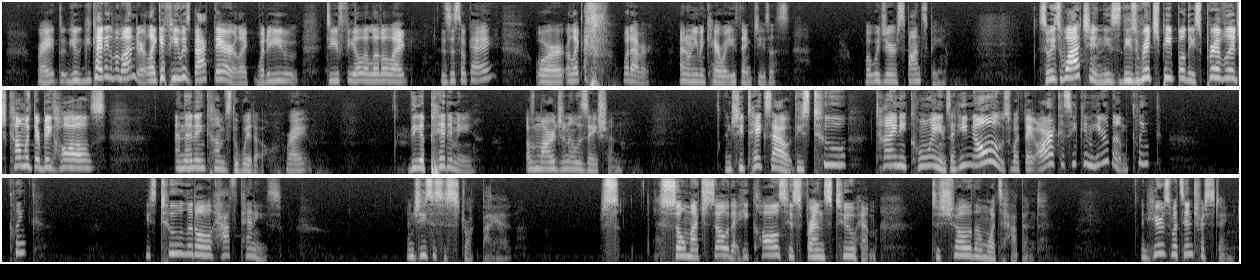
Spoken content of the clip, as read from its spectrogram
Right? You, you kind of give him under. Like if he was back there, like what do you do? You feel a little like, is this okay? Or, or like, whatever. I don't even care what you think, Jesus. What would your response be? So he's watching these, these rich people, these privileged, come with their big hauls. And then in comes the widow, right? The epitome of marginalization. And she takes out these two tiny coins, and he knows what they are because he can hear them clink, clink. These two little half pennies. And Jesus is struck by it. So much so that he calls his friends to him to show them what's happened. And here's what's interesting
